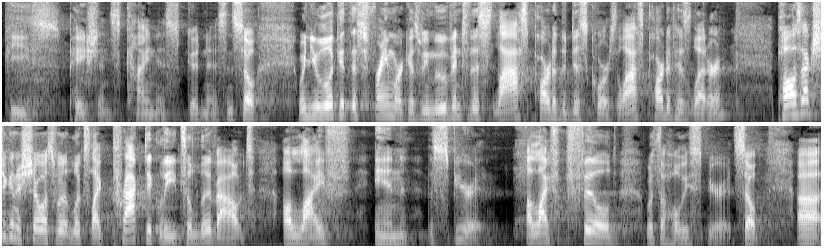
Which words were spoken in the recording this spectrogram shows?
peace, patience, kindness, goodness. And so when you look at this framework as we move into this last part of the discourse, the last part of his letter, Paul's actually going to show us what it looks like practically to live out a life in the Spirit a life filled with the Holy Spirit. So, uh,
